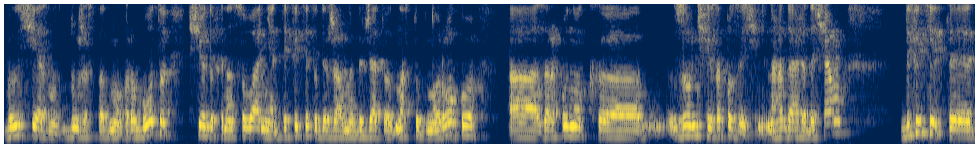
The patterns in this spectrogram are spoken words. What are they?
величезну, дуже складну роботу щодо фінансування дефіциту державного бюджету наступного року за рахунок е, зовнішніх запозичень. Нагадаю глядачам. Дефіцит е,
